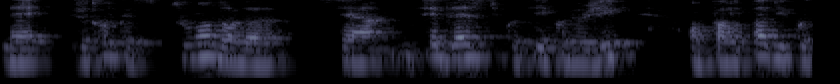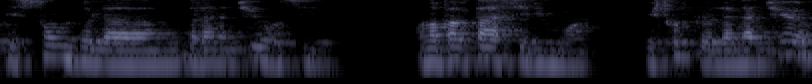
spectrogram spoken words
Mais je trouve que souvent, dans le, c'est une faiblesse du côté écologique. On ne parle pas du côté sombre de la, de la nature aussi. On n'en parle pas assez du moins. Et je trouve que la nature,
